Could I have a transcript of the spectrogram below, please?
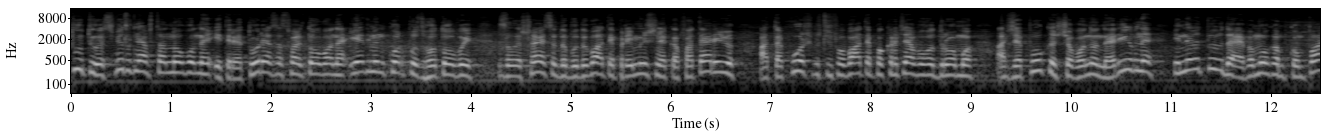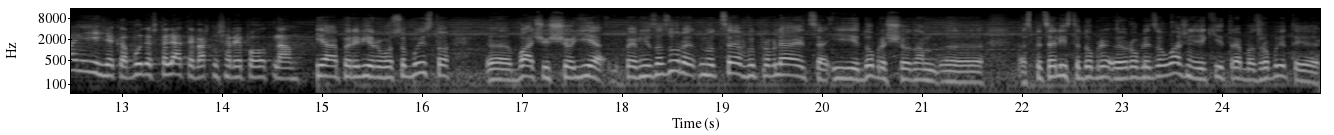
Тут і освітлення встановлене, і територія заасфальтована, і адмінкорпус готовий. Залишається добудувати приміщення кафетерію, а також відшліфувати покриття велодрому, адже поки що воно нерівне і не відповідає вимогам компанії, яка буде вставляти верхні шари полотна. Я перевірив особисто, е, бачу, що є певні зазори, але це виправляється і добре, що нам е, спеціалісти добре е, роблять зауваження, які треба зробити,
